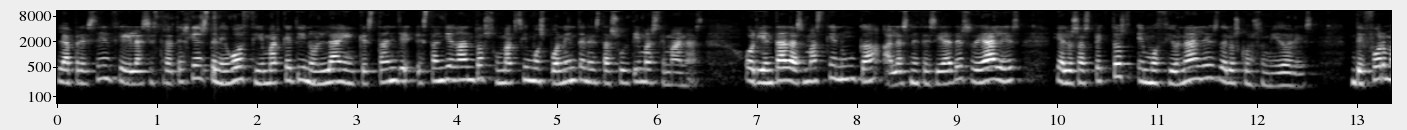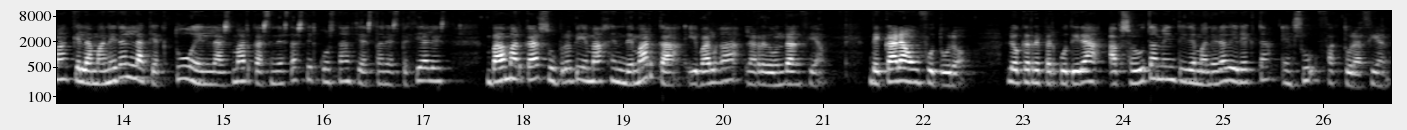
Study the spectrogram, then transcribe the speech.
La presencia y las estrategias de negocio y marketing online que están, están llegando a su máximo exponente en estas últimas semanas, orientadas más que nunca a las necesidades reales y a los aspectos emocionales de los consumidores, de forma que la manera en la que actúen las marcas en estas circunstancias tan especiales va a marcar su propia imagen de marca y valga la redundancia, de cara a un futuro, lo que repercutirá absolutamente y de manera directa en su facturación.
